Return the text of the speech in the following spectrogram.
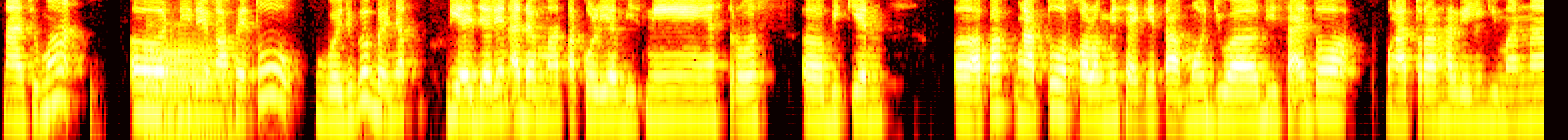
Nah, cuma di Oh. DKV tuh gue juga banyak diajarin ada mata kuliah bisnis, terus eh, bikin eh, apa ngatur kalau misalnya kita mau jual desain tuh pengaturan harganya gimana,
